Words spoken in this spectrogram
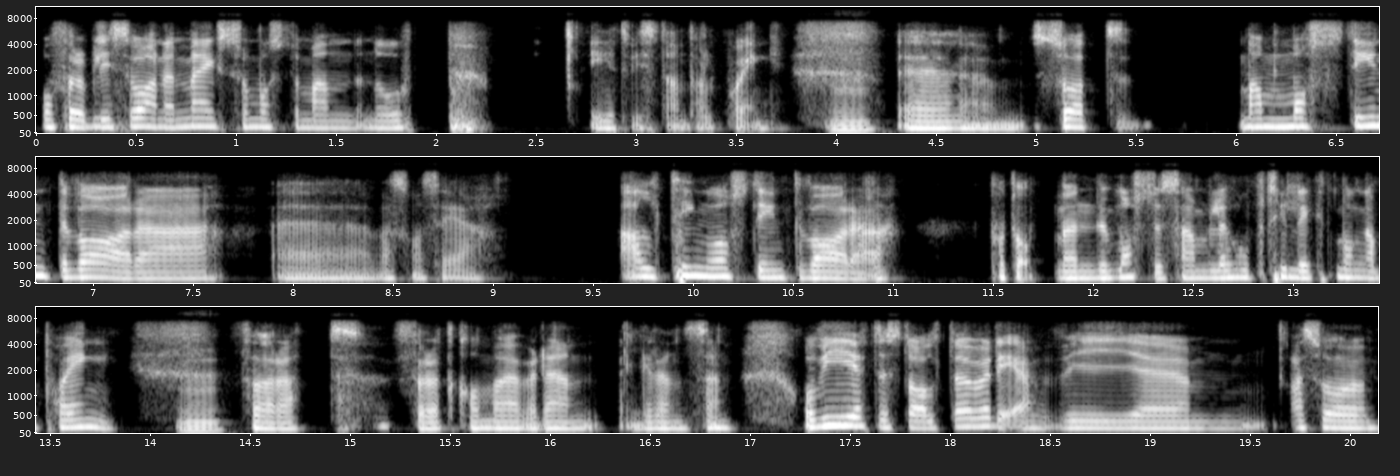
Och för att bli svanenmärkt så måste man nå upp i ett visst antal poäng. Mm. Eh, Så att man måste inte vara, eh, vad ska man säga, allting måste inte vara på topp. Men du måste samla ihop tillräckligt många poäng Mm. för att, för att komma över den gränsen. Och vi är jättestolta över det. Vi, eh, alltså,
